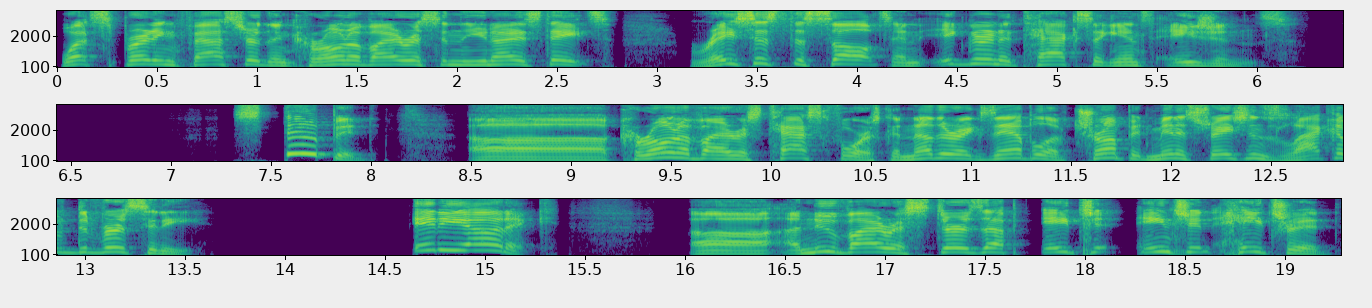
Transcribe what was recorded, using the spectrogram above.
What's spreading faster than coronavirus in the United States? racist assaults, and ignorant attacks against Asians. Stupid. Uh, coronavirus task force, another example of Trump administration's lack of diversity. Idiotic. Uh, a new virus stirs up ancient, ancient hatred.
